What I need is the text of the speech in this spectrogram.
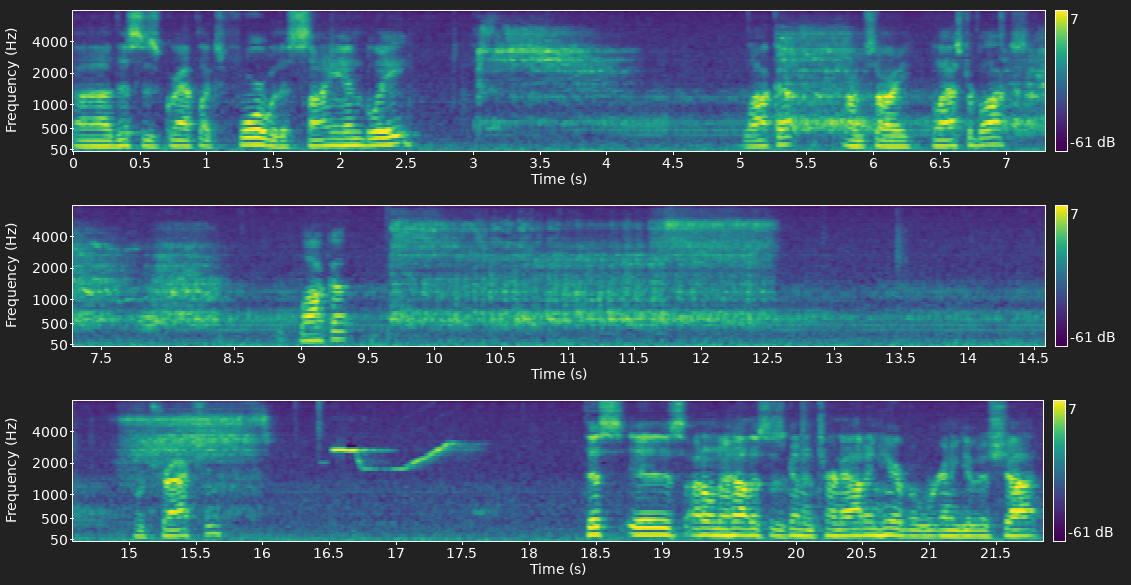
Uh, this is Graflex 4 with a cyan blade. Lockup. I'm sorry, blaster blocks. Lockup. Retraction. This is, I don't know how this is going to turn out in here, but we're going to give it a shot.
